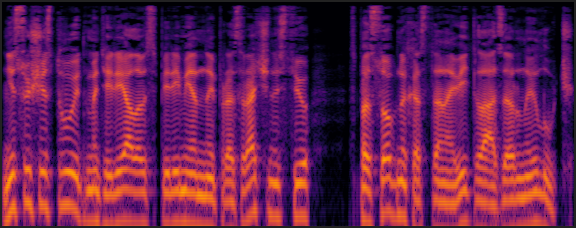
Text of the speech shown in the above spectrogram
не существует материалов с переменной прозрачностью, способных остановить лазерный луч.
